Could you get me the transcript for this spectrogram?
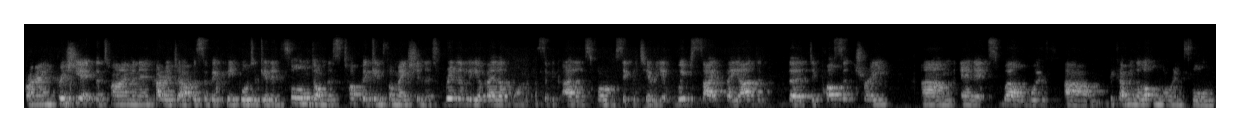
Brian. Appreciate the time and encourage our Pacific people to get informed on this topic. Information is readily available on the Pacific Islands Forum Secretariat website. They are the, the depository um, and it's well worth um, becoming a lot more informed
